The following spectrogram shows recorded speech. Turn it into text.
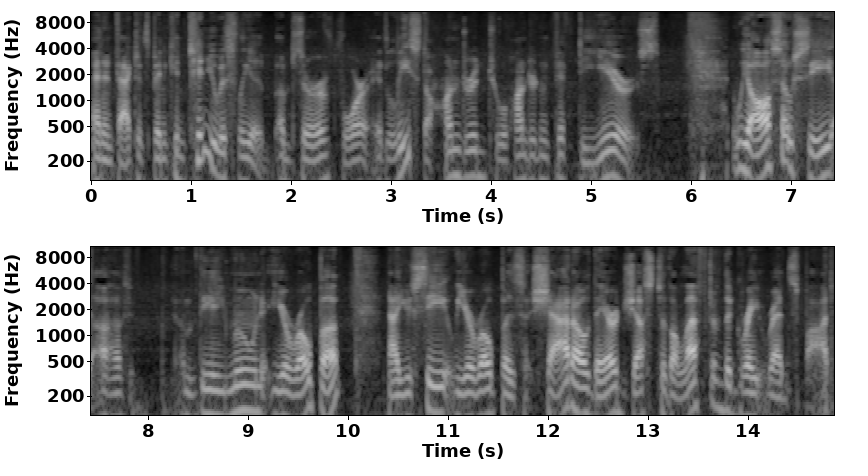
And in fact, it's been continuously observed for at least 100 to 150 years. We also see uh, the moon Europa. Now you see Europa's shadow there just to the left of the great red spot.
